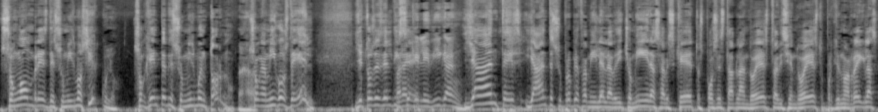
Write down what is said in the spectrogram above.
son hombres de su mismo círculo, son gente de su mismo entorno, Ajá. son amigos de él. Y entonces él dice Para que le digan. ya antes, ya antes su propia familia le había dicho, mira, ¿sabes qué? Tu esposa está hablando esto, está diciendo esto, ¿por qué no arreglas?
